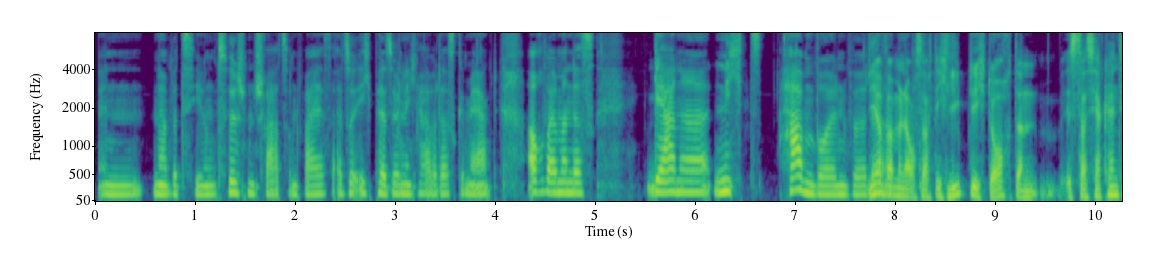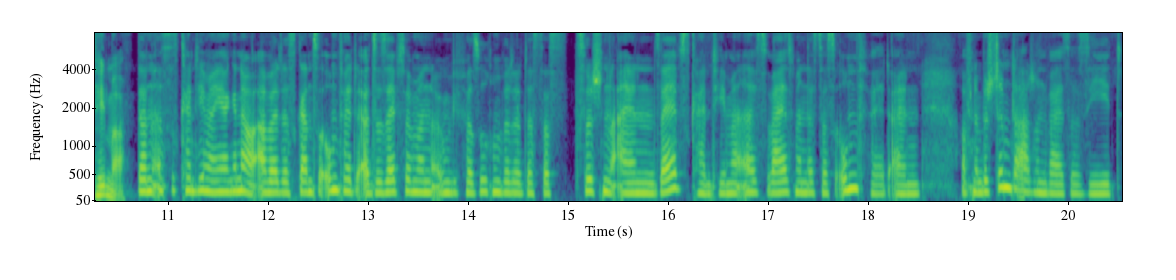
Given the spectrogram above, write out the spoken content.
in einer Beziehung zwischen Schwarz und Weiß. Also ich persönlich habe das gemerkt, auch weil man das gerne nicht haben wollen würde. Ja, weil man auch sagt, ich liebe dich doch, dann ist das ja kein Thema. Dann ist es kein Thema, ja genau. Aber das ganze Umfeld, also selbst wenn man irgendwie versuchen würde, dass das zwischen einen selbst kein Thema ist, weiß man, dass das Umfeld einen auf eine bestimmte Art und Weise sieht,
